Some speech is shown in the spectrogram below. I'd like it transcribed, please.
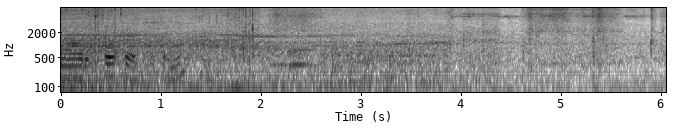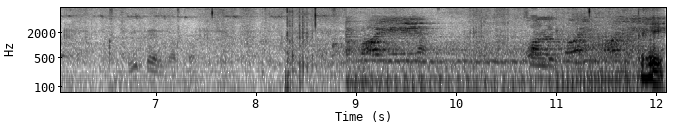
நான் ஒரு ஃபோட்டோ எடுத்துக்கிறேன் டேய்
